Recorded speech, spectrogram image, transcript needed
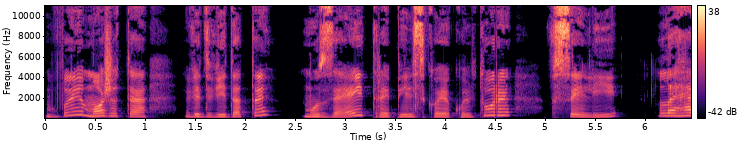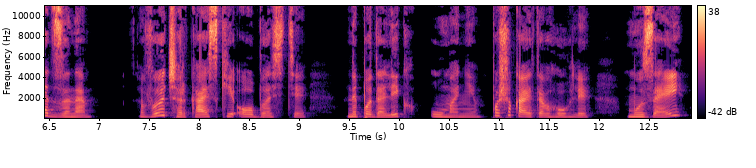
ви можете відвідати музей трипільської культури в селі Легедзене в Черкаській області, неподалік Умані. Пошукайте в гуглі Музей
